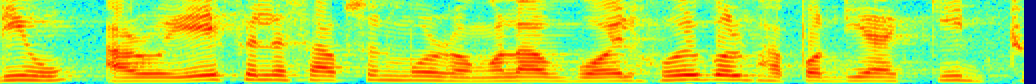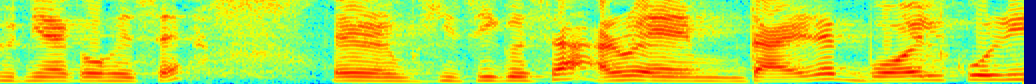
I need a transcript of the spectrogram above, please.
দিওঁ। আৰু এইফালে চাওকচোন মোৰ ৰঙালাও বইল হৈ গ'ল ভাপত দিয়া কি ধুনীয়াকৈ হৈছে। সিজি গৈছে আৰু ডাইৰেক্ট বইল কৰি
